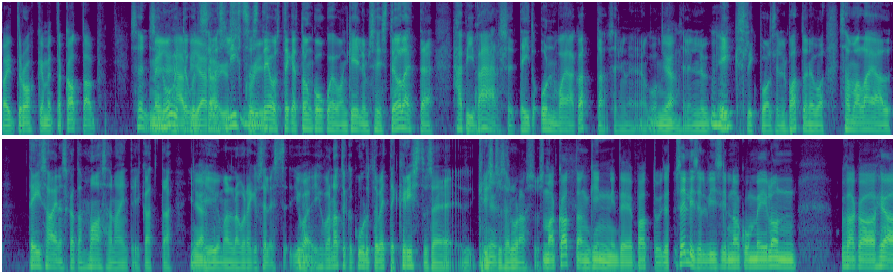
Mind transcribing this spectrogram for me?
vaid rohkem, et ta katab see on, see on huvitav, kuidas selles lihtsas justkui. teos tegelikult on kogu evangeelium sees, te olete häbiväärsed, teid on vaja katta, selline nagu Jah. selline ekslik pool, selline patune pool, samal ajal te ei saa ennast katta, ma saan ainult teid katta ja Jah. jumal nagu räägib sellest, juba, juba natuke kuulutab ette Kristuse, Kristuse Just. lunastust. ma katan kinni teie patud ja sellisel viisil, nagu meil on väga hea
